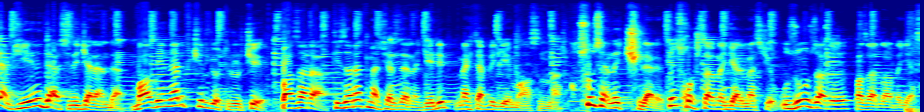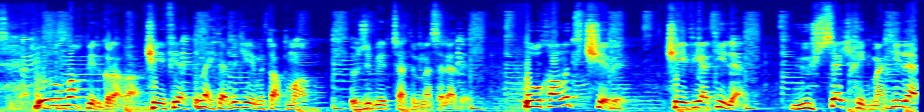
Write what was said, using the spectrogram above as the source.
Deyirəm ki, yeni dərs ili gələndə valideynlər fikir götürür ki, bazara, ticarət mərkəzlərinə gedib məktəbli geyim alsınlar. Xüsusən də kişiləri. Heç xoşlarına gəlməz ki, uzun uzadı bazarlarda gəzsinlər. Yorulmaq bir qırağa, keyfiyyətli məktəbli geyimi tapmaq özü bir çətin məsələdir. Uluxanlı tikiş evi keyfiyyəti ilə yüksək xidməti ilə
